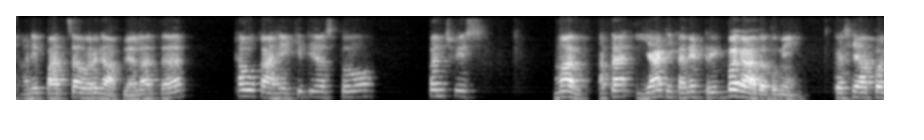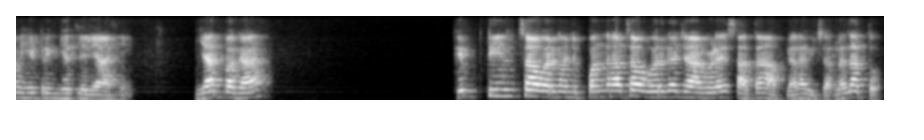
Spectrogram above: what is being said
आणि पाचचा वर्ग आपल्याला तर ठाऊक आहे. किती असतो? पंचवीस. मग आता या ठिकाणी ट्रिक बघा आता तुम्ही. कशी आपण ही ट्रिक घेतलेली आहे. यात बघा फिफ्टीनचा वर्ग म्हणजे पंधराचा वर्ग ज्या वेळेस आता आपल्याला विचारला जातो.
